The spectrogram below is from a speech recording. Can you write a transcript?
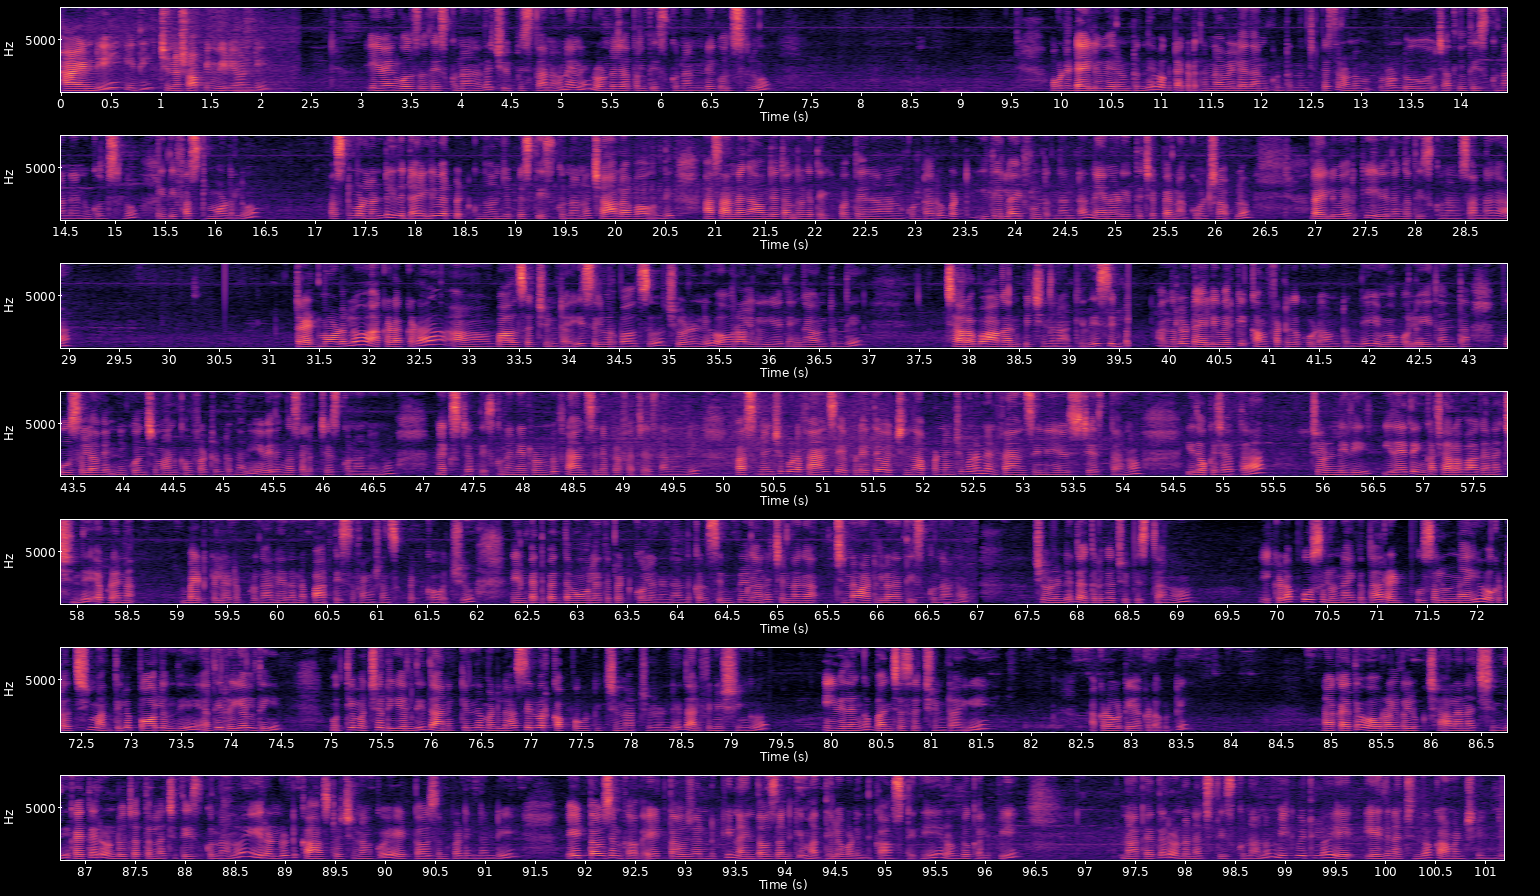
Hi అండి ఇది చిన్న షాపింగ్ వీడియో అండి. ఏమేం గొలుసులు తీసుకున్నాను అనేది చూపిస్తాను. నేను రెండు జతలు తీసుకున్నానండి గొలుసులు. ఒకటి డైలీ వేర్ ఉంటుంది ఒకటి ఎక్కడికన్నా వెళ్ళేదనుకుంటుందని చెప్పేసి రెండు రెండు జతలు తీసుకున్నాను నేను గొలుసులు. ఇది ఫస్ట్ మోడలు. ఫస్ట్ మోడల్ అంటే ఇది డైలీ వేర్ పెట్టుకుందాం అని చెప్పేసి తీసుకున్నాను. చాలా బాగుంది. ఆ సన్నగా ఉంది తొందరగా తెగిపోద్ది అని అనుకుంటారు బట్ ఇదే లైఫ్ ఉంటుందంట. నేను అడిగితే చెప్పారు నా గోల్డ్ షాప్లో. డైలీ వేర్కి ఈ విధంగా తీసుకున్నాను సన్నగా. థ్రెడ్ మోడల్ అక్కడక్కడ బాల్స్ వచ్చి ఉంటాయి సిల్వర్ బాల్స్. చూడండి ఓవరాల్గా ఈ విధంగా ఉంటుంది. చాలా బాగా అనిపించింది నాకు ఇది సింపుల్. అందులో డైలీ వేర్కి కంఫర్ట్గా కూడా ఉంటుంది. ఈ ఇదంతా పూసలు అవన్నీ కొంచెం అన్కంఫర్ట్ ఉంటుందని ఈ విధంగా సెలెక్ట్ చేసుకున్నాను నేను. నెక్స్ట్ స్టెప్ తీసుకున్నాను. నేను రెండు ఫ్యాన్సీనే ప్రిఫర్ చేశానండి. ఫస్ట్ నుంచి కూడా ఫ్యాన్సీ ఎప్పుడైతే వచ్చిందో అప్పటి నుంచి కూడా నేను ఫ్యాన్సీని యూస్ చేస్తాను. ఇది ఒక జత. చూడండి ఇది ఇదైతే ఇంకా చాలా బాగా నచ్చింది. ఎప్పుడైనా బయటకు వెళ్ళేటప్పుడు కానీ ఏదైనా పార్టీస్ ఫంక్షన్స్కి పెట్టుకోవచ్చు. నేను పెద్ద పెద్ద మొబైల్ అయితే పెట్టుకోలేనండి. అందుకని సింపుల్గానే చిన్నగా చిన్న వాటిల్లోనే తీసుకున్నాను. చూడండి దగ్గరగా చూపిస్తాను. ఇక్కడ పూసలు ఉన్నాయి కదా రెడ్ పూసలు ఉన్నాయి ఒకటి వచ్చి మధ్యలో పర్ల్ ఉంది. అది రియల్ది. ముత్యం వచ్చే రియల్ది. దాని కింద మళ్ళీ సిల్వర్ కప్ ఒకటి ఇచ్చిన్నారు చూడండి దాని ఫినిషింగ్. ఈ విధంగా బంచెస్ వచ్చి ఉంటాయి. అక్కడ ఒకటి అక్కడ ఒకటి నాకైతే ఓవరాల్గా లుక్ చాలా నచ్చింది. అయితే రెండు జతలు నచ్చి తీసుకున్నాను. ఈ రెండుటి కాస్ట్ వచ్చి నాకు ఎయిట్ థౌజండ్ పడిందండి. ఎయిట్ థౌజండ్ కాదు ఎయిట్ థౌజండ్కి నైన్ థౌజండ్కి మధ్యలో పడింది కాస్ట్ ఇది రెండు కలిపి. నాకైతే రెండు నచ్చి తీసుకున్నాను. మీకు వీటిలో ఏ ఏది నచ్చిందో కామెంట్ చేయండి.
